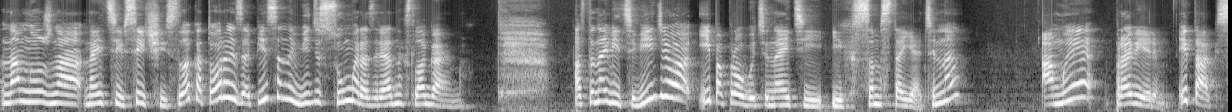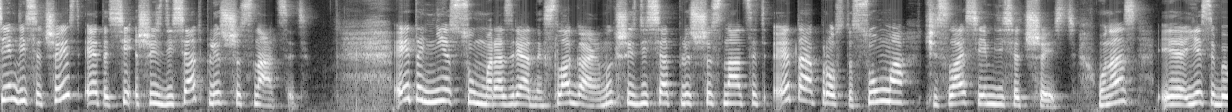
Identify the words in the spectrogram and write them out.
Нам нужно найти все числа, которые записаны в виде суммы разрядных слагаемых. Остановите видео и попробуйте найти их самостоятельно. А мы проверим. Итак, 76 это 60 плюс 16. Это не сумма разрядных слагаемых 60 плюс 16, это просто сумма числа 76. У нас, э, если бы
